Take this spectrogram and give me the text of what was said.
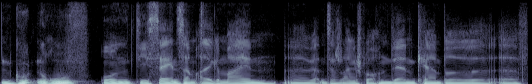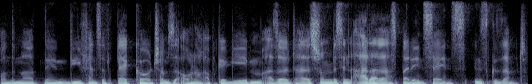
einen guten Ruf und die Saints haben allgemein, äh, wir hatten es ja schon angesprochen, Dan Campbell äh, von den, den Defensive Back Coach haben sie auch noch abgegeben. Also da ist schon ein bisschen Aderlass bei den Saints insgesamt.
